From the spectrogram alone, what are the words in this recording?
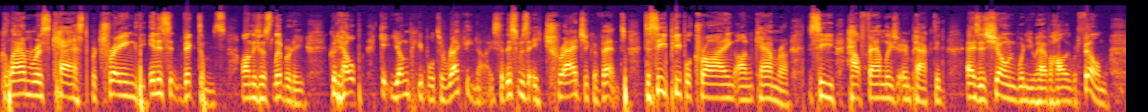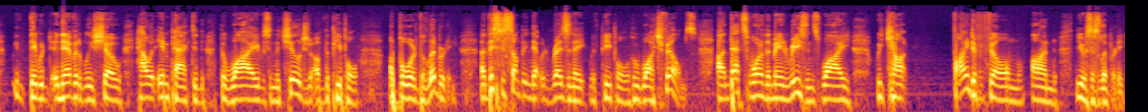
glamorous cast portraying the innocent victims on the US Liberty could help get young people to recognize that this was a tragic event. To see people crying on camera, to see how families are impacted, as is shown when you have a Hollywood film, they would inevitably show how it impacted the wives and the children of the people aboard the Liberty. Uh, this is something that would resonate with people who watch films. Uh, that's one of the main reasons why we can't find a film on the USS Liberty.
